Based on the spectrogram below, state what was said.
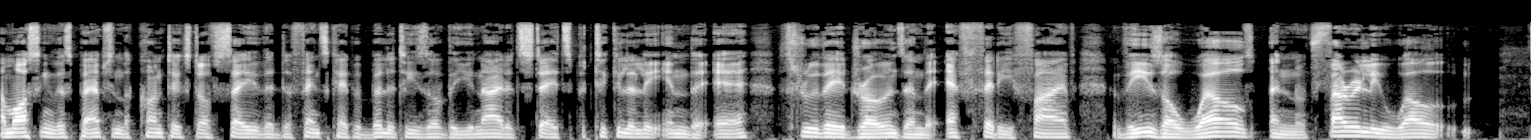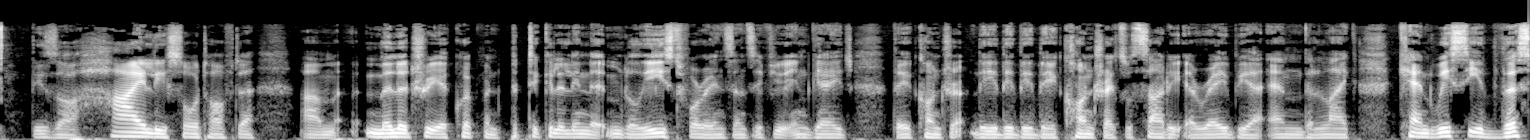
I'm asking this perhaps in the context of, say, the defense capabilities of the United States, particularly in the air, through their drones and the F 35. These are well and thoroughly well these are highly sought after um, military equipment, particularly in the Middle East, for instance, if you engage their, contra- the, the, the, their contracts with Saudi Arabia and the like. Can we see this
